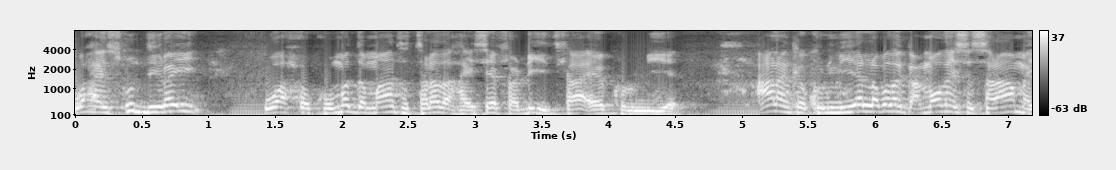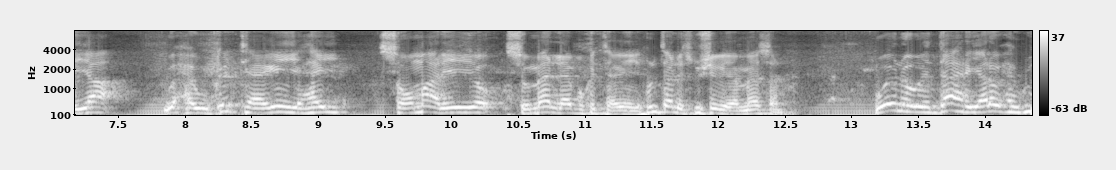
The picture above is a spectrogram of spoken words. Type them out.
waxa isku diray waa xukuumadda maanta talada haysee fadhiidkaa ee kulmiye. Calanka kulmiye labada gacmood aysa salaamaya waxa uu ka taagan yahay soomaaliya iyo somalilan buu ka taagan yahay. Runtaa la isku sheegayaa meeshan wayna ogeyn daahiryaale waxay ku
